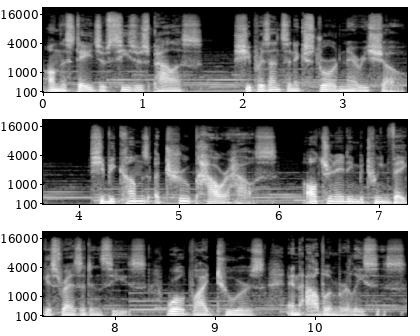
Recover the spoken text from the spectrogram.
on the stage of Caesar's Palace, she presents an extraordinary show. She becomes a true powerhouse, alternating between Vegas residencies, worldwide tours, and album releases.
